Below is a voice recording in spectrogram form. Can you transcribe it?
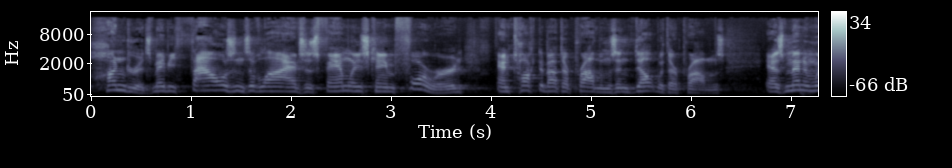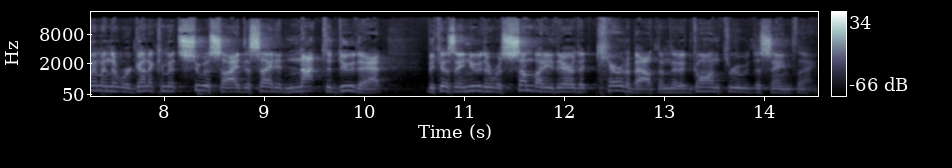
hundreds, maybe thousands of lives as families came forward and talked about their problems and dealt with their problems as men and women that were going to commit suicide decided not to do that because they knew there was somebody there that cared about them that had gone through the same thing.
